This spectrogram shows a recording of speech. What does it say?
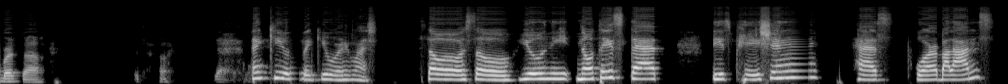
word. Uh, yeah. Thank you. Thank you very much. So, so you need notice that this patient has poor balance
